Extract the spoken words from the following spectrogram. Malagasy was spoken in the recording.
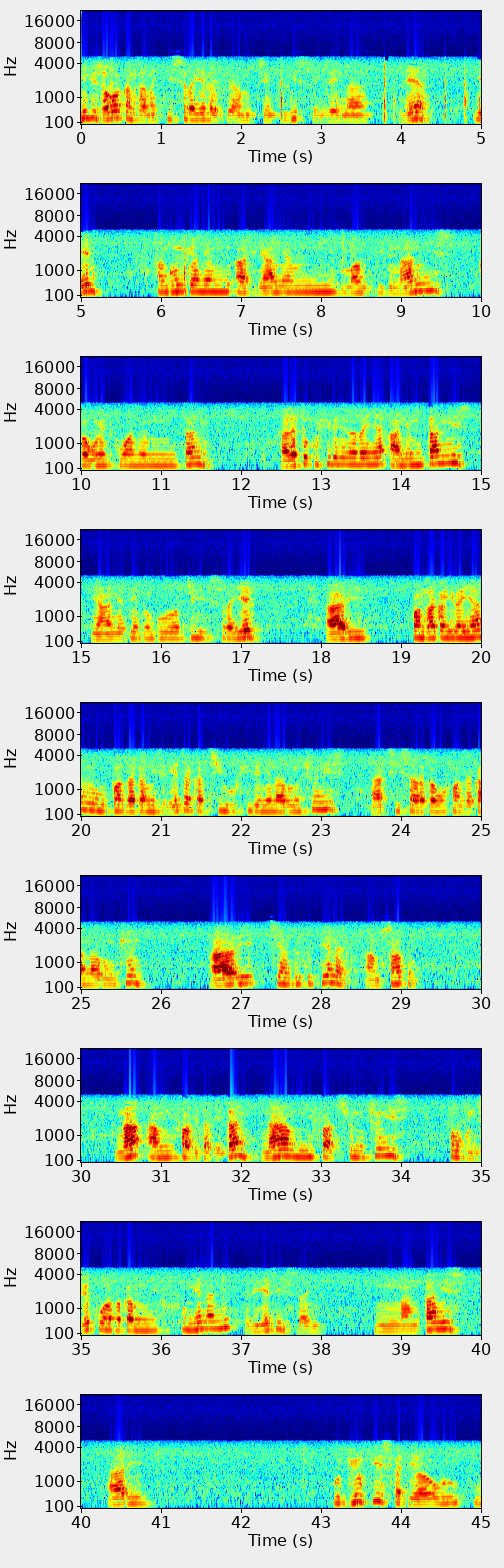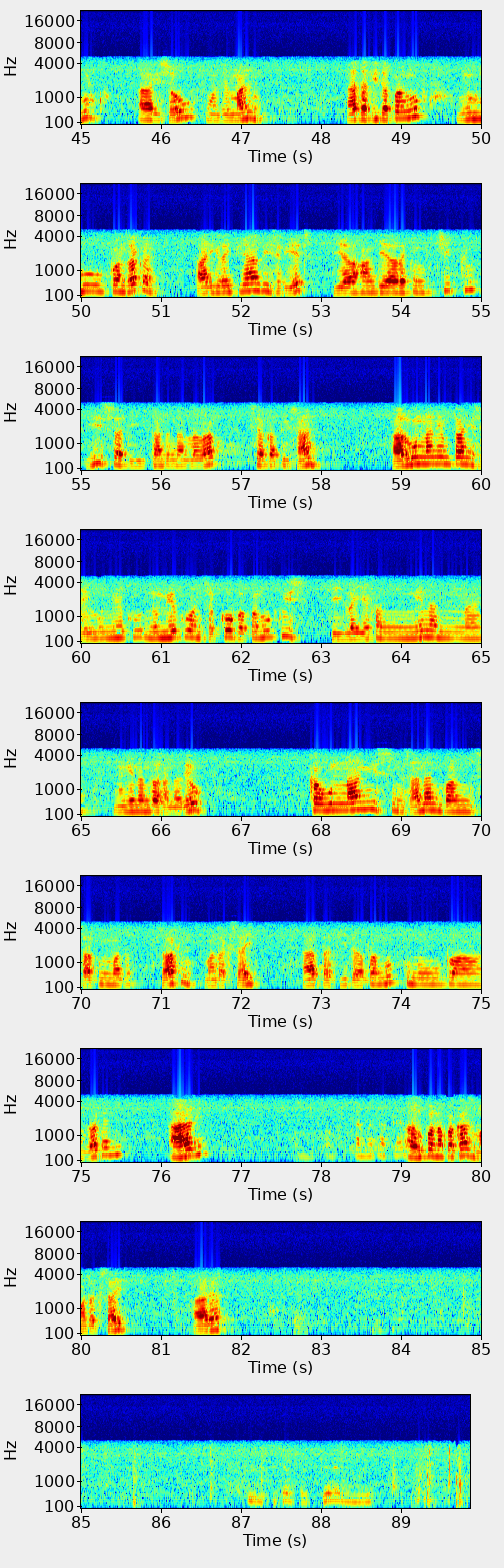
Indro izao haka ny zanak'i Israely avy amin'ny Jentilis izay nalehany, eny, hangoniko any amin'ny, avy any amin'ny manodidina any izy ka hoentiko any amin'ny taniny, ary hataoko ho firenena iray any amin'ny taniny izy, dia any an-tendrombohitr'i Israely, ary mpanjaka iray ihany no ho mpanjaka an'izy rehetra, ka tsy ho firenena roa intsony izy, ary tsy hisaraka ho fanjakana roa intsony. ary tsy handoto tenany amin'ny santony, na amin'ny fahavetavetany, na amin'ny fahadisoany intsony izy, fa hovonjeko ho afaka amin'ny fonenany rehetra izay nanontany izy, ary hodioviko izy ka dia ho oloko, ary izao ho andriamaniny, ary Davida mpanompoko no ho mpanjakany. Ary iray mpiandry izy rehetra, dia handeha araka ny fitsipiko izy sady hitandrina ny lalàko sy hankato izany. Ary honina any amin'ny tany izay homeko, nomeko an'i Jakoba mpanompoko izy, dia ilay efa nonenana, nonenan'ny razanareo, ka honina any izy sy ny zanany mbamin'ny zafiny mandra, zafiny mandrakizay. Ary Davida mpanompoko no ho mpanjakany. Ary aropanapaka azy mandrakizay, ary. Fihetsiky ny Vaditeny any amin'ny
